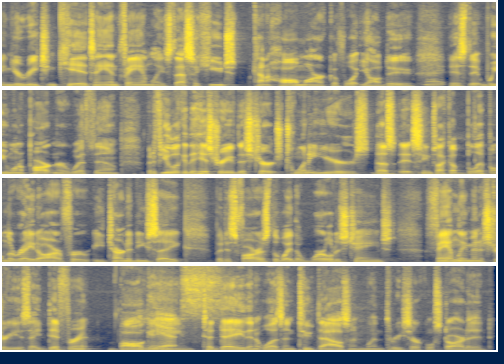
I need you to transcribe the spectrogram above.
and you're reaching kids and families. That's a huge kind of hallmark of what y'all do Right. is that we want to partner with them. But if you look at the history of this church, 20 years does it seems like a blip on the radar for eternity's sake. But as far as the way the world has changed, family ministry is a different ball game Yes. today than it was in 2000 when Three Circle started.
